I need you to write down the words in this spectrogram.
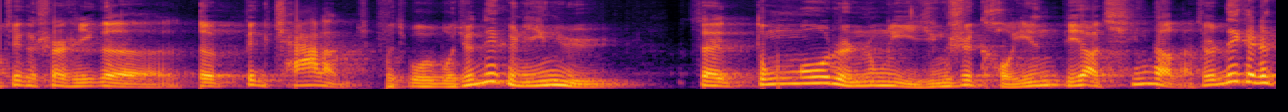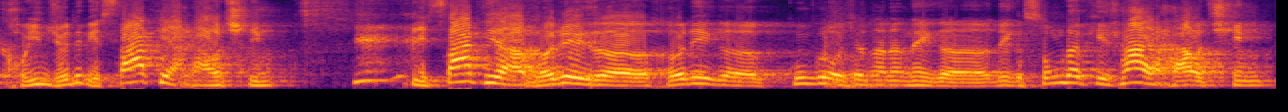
这个事儿是一个的 big challenge。我我我觉得那个人英语在东欧人中已经是口音比较轻的了，就是那个人口音绝对比萨提亚还要轻，比萨提亚和这个和这个 Google 现在的那个那个松的 P 叉还要轻。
